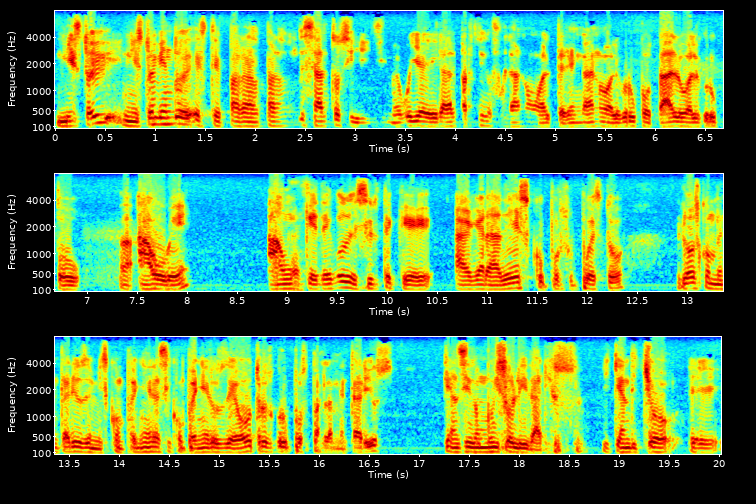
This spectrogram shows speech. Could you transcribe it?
ni estoy ni estoy viendo este para, para dónde salto si, si me voy a ir al partido fulano o al perengano, al grupo tal o al grupo A o B, aunque debo decirte que agradezco, por supuesto, los comentarios de mis compañeras y compañeros de otros grupos parlamentarios que han sido muy solidarios y que han dicho eh,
